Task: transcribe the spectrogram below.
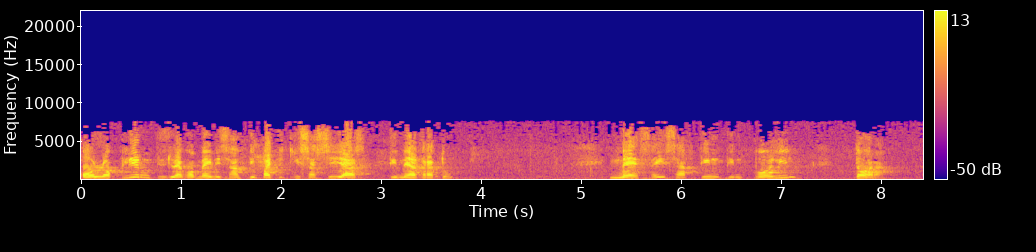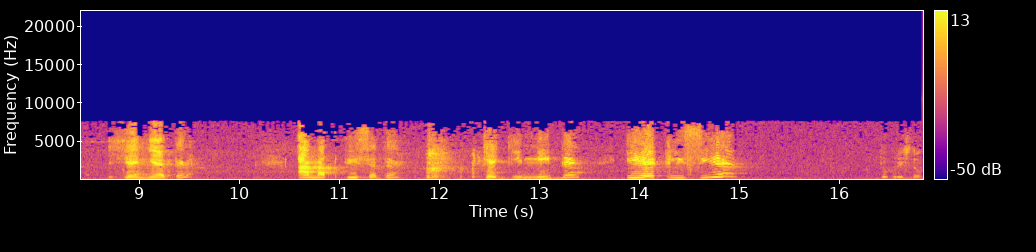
ολοκλήρου της λεγόμενης αντιπατικής Ασίας την έδρα του μέσα εις αυτήν την πόλη τώρα γεννιέται αναπτύσσεται και κινείται η εκκλησία του Χριστού.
